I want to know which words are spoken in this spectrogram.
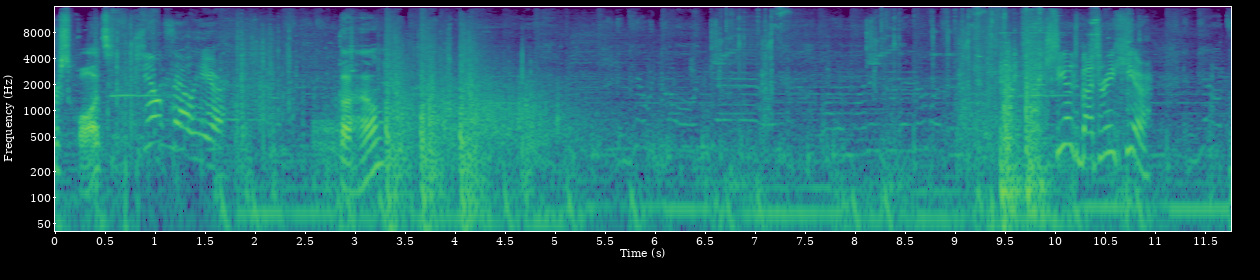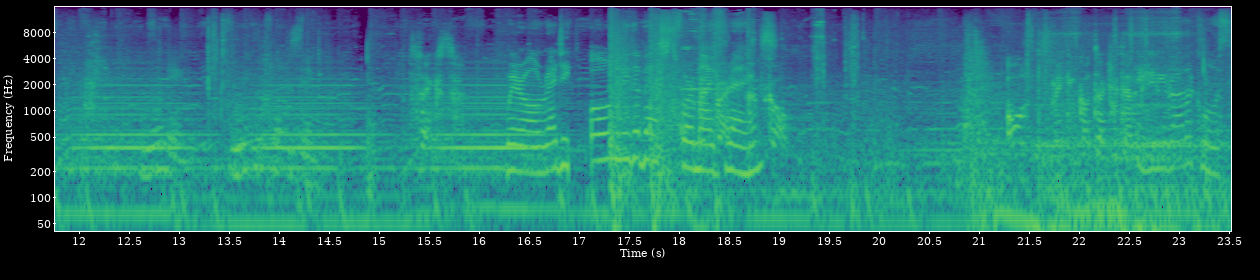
Four squads? Shield cell here! What the hell? Shield battery here. Warning. Ring. Thanks. We're already only the best for my Let's friends. go. All making contact with enemy. rather close.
